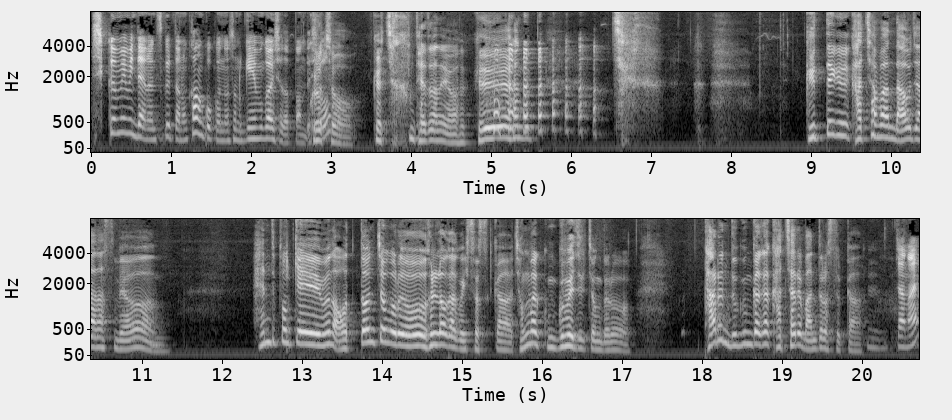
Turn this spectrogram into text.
仕組みみたいなの作ったの韓国のそのゲーム会社だったんでしょ 그렇죠. 그 참 대단해요. 그 한국 참. 그때 그 가차만 나오지 않았으면 핸드폰 게임은 어떤 쪽으로 흘러가고 있었을까 정말 궁금해질 정도로 다른 누군가가 가차를 만들었을까 うんじゃない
